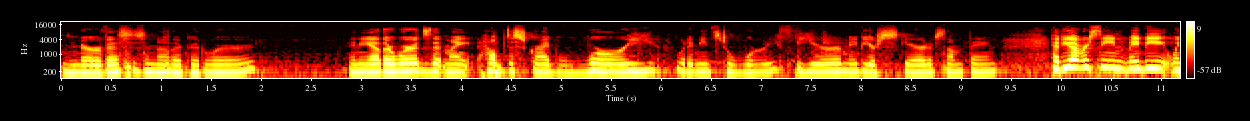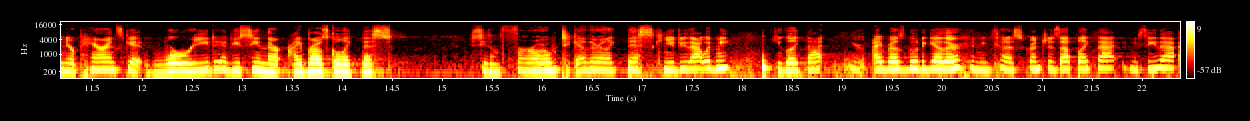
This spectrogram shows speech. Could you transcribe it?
nervous is another good word. Any other words that might help describe worry, what it means to worry, fear? Maybe you're scared of something. Have you ever seen, maybe when your parents get worried, have you seen their eyebrows go like this? You see them furrow together like this? Can you do that with me? You go like that? Your eyebrows go together and he kind of scrunches up like that. You see that?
